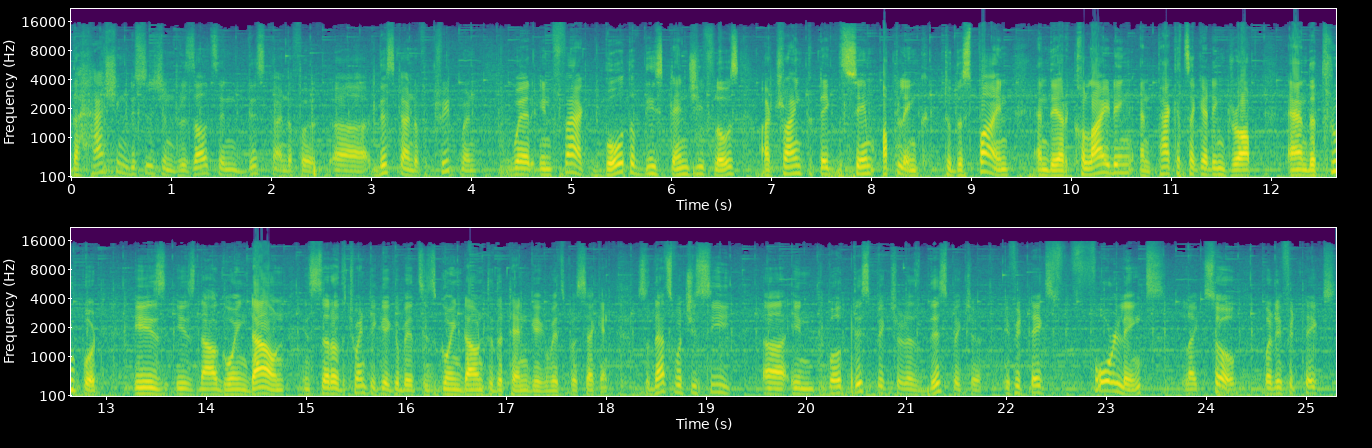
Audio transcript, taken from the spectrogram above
the hashing decision results in this kind of a uh, this kind of a treatment, where in fact both of these 10G flows are trying to take the same uplink to the spine, and they are colliding, and packets are getting dropped, and the throughput is, is now going down. Instead of the 20 gigabits, it's going down to the 10 gigabits per second. So that's what you see uh, in both this picture as this picture. If it takes four links, like so, but if it takes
